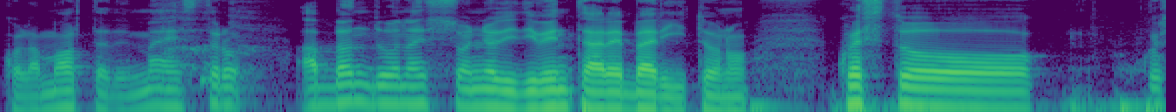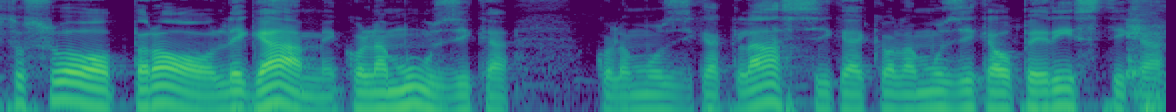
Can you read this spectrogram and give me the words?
con la morte del maestro, abbandona il sogno di diventare baritono. Questo, questo suo però legame con la musica, con la musica classica e con la musica operistica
